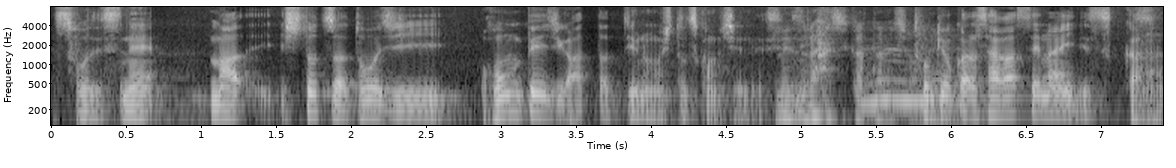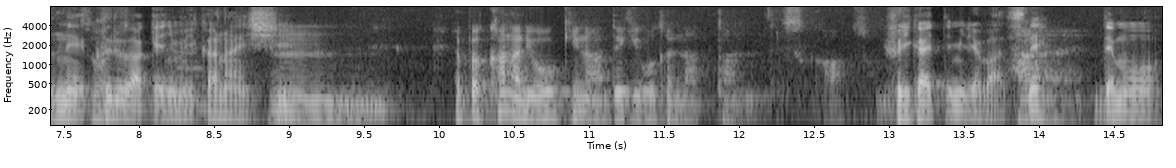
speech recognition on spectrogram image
そうですね、まあ、一つは当時ホームページがあったっていうのも一つかもしれないですね。珍しかったでしょうね。東京から探せないですからね。来るわけにもいかないし。やっぱりかなり大きな出来事になったんですか？振り返ってみればですね、はい、でも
